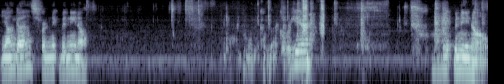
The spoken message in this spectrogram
Young Guns for Nick Bonino. Come back over here. Blake Bonino.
